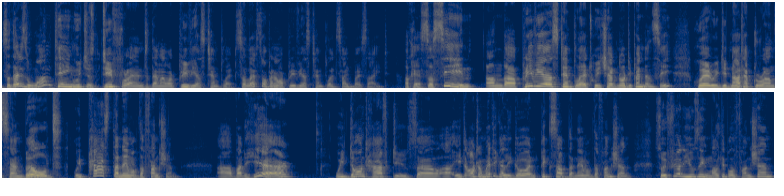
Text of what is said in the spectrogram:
So there is one thing which is different than our previous template. So let's open our previous template side by side. Okay, so see on the previous template, which had no dependency, where we did not have to run SAM build, we passed the name of the function. Uh, but here, we don't have to. So uh, it automatically go and picks up the name of the function. So if you are using multiple function,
